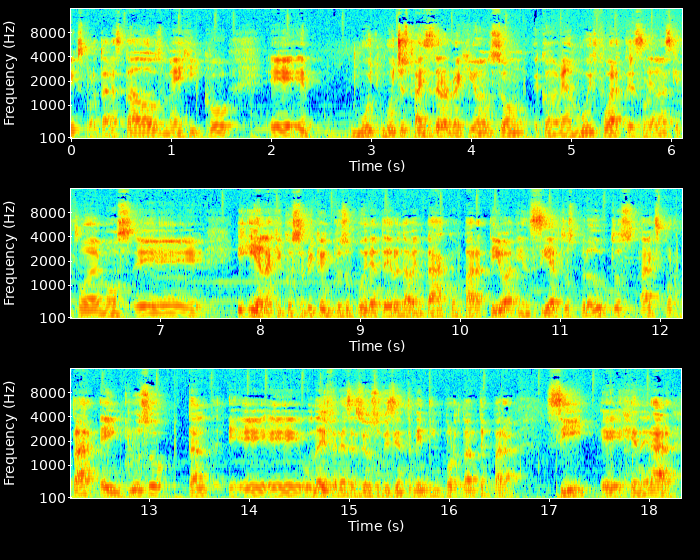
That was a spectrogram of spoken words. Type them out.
exportar a Estados, México, eh, eh, muchos países de la región son economías muy fuertes en las que podemos, eh, y, en la que Costa Rica incluso podría tener una ventaja comparativa en ciertos productos a exportar, e incluso tal, una diferenciación suficientemente importante para sí generar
